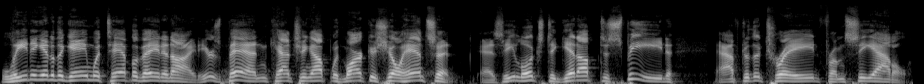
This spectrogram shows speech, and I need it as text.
Leading into the game with Tampa Bay tonight, here's Ben catching up with Marcus Johansson as he looks to get up to speed after the trade from Seattle.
